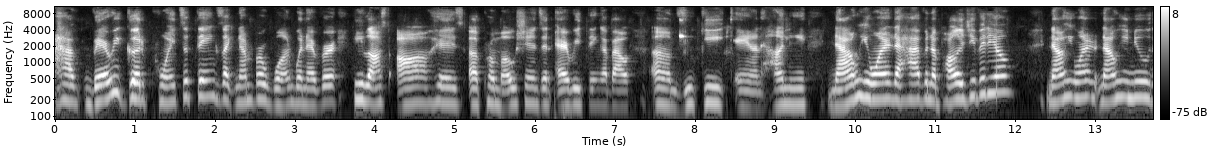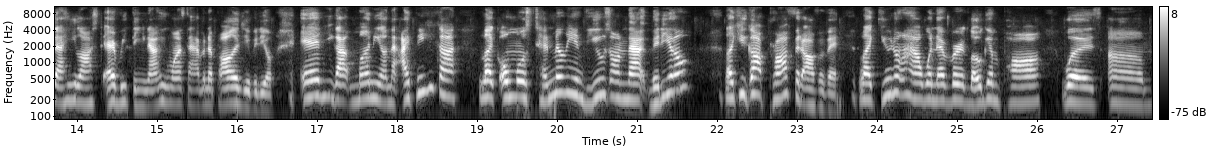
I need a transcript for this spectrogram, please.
have very good points of things. Like number one, whenever he lost all his uh, promotions and everything about um Zuki and Honey, now he wanted to have an apology video. Now he wanted. Now he knew that he lost everything. Now he wants to have an apology video, and he got money on that. I think he got like almost 10 million views on that video. Like he got profit off of it. Like you know how whenever Logan Paul was um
